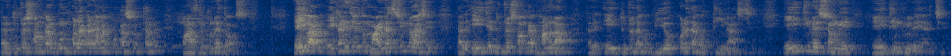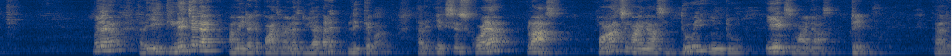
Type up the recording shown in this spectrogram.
তাহলে দুটো সংখ্যার গুণফল আকারে আমাকে প্রকাশ করতে হবে, পাঁচ দুগুণে দশ। এইবার এখানে যেহেতু মাইনাস চিহ্ন আছে, তাহলে এই যে দুটো সংখ্যায় ভাঙলাম, তাহলে এই দুটো দেখো বিয়োগ করে দেখো তিন আসছে। এই তিনের সঙ্গে এই তিন মিলে যাচ্ছে। বোঝা গেল? তাহলে এই তিনের জায়গায় আমি এটাকে পাঁচ মাইনাস দুই আকারে লিখতে পারব। তাহলে এক্স স্কোয়ার প্লাস পাঁচ মাইনাস দুই ইন্টু এক্স মাইনাস টেন। তাহলে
